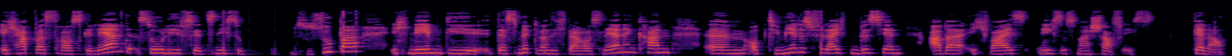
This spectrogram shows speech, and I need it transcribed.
ich habe was daraus gelernt, so lief es jetzt nicht so, super. Ich nehme die das mit, was ich daraus lernen kann, ähm, optimiere das vielleicht ein bisschen, aber ich weiß, nächstes Mal schaffe ich's. Genau.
